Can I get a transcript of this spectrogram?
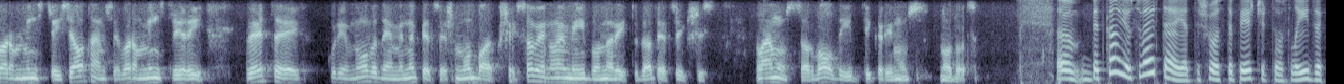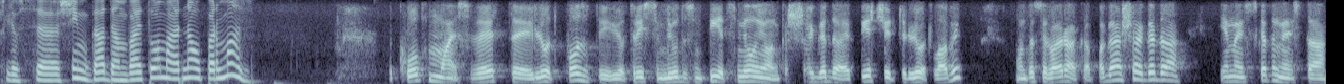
varam ministrijas jautājums, jo varam ministrija arī vērtēja, kuriem novadiem ir nepieciešama labāka šī savienojamība, un arī tad attiecīgi šis lēmums caur valdību tika arī mums nodots. Bet kā jūs vērtējat šos te piešķirtos līdzekļus šim gadam, vai tomēr nav par maz? Kopumā es vērtēju ļoti pozitīvi, jo 325 miljoni, kas šajā gadā ir piešķirti, ir ļoti labi. Un tas ir vairāk kā pagājušajā gadā. Ja mēs skatāmies tā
